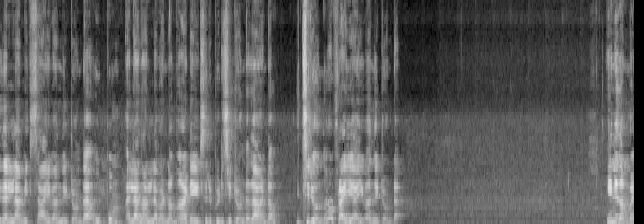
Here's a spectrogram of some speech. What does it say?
ഇതെല്ലാം മിക്സായി വന്നിട്ടുണ്ട്. ഉപ്പും എല്ലാം നല്ലവണ്ണം ആ ഡേറ്റ്സിൽ പിടിച്ചിട്ടുണ്ട്. ഇതാണ്ടോ. ഇച്ചിരി ഒന്ന് ഫ്രൈ ആയി വന്നിട്ടുണ്ട്. ഇനി നമ്മൾ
